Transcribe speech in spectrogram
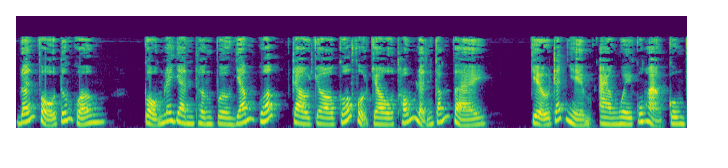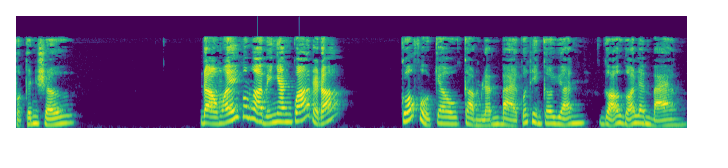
đến phủ tướng quân, cũng lấy danh thần vương giám quốc trao cho Cố Phụ Châu thống lĩnh cấm vệ, chịu trách nhiệm an nguy của hoàng cung và kinh sư. Đồng ý cũng hơi bị nhanh quá rồi đó. Cố Phù Châu cầm lệnh bài của Thiên Cơ Doanh, gõ gõ lên bàn.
